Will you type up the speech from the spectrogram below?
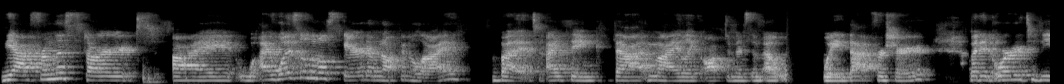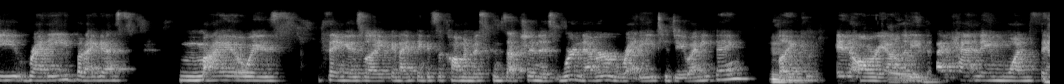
Yeah, from the start, I I was a little scared. I'm not going to lie, but I think that my like optimism outweighed that for sure. But in order to be ready, but I guess my always thing is like, and I think it's a common misconception is we're never ready to do anything. Mm-hmm. Like in all reality, I can't name one thing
